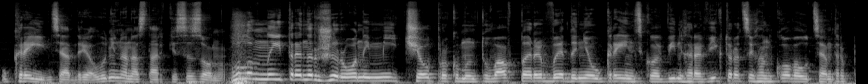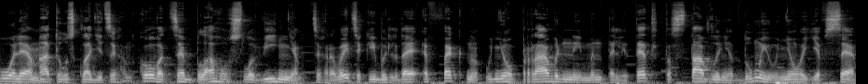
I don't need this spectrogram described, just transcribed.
українця Андрія Луніна на старті сезону. Головний тренер Жирони Мітчел прокоментував переведення українського вінгера Віктора Циганкова у центр поля. Мати у складі циганкова це благословіння. Це гравець, який виглядає ефектно. У нього правильний менталітет та ставлення. Думаю, у нього є все.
